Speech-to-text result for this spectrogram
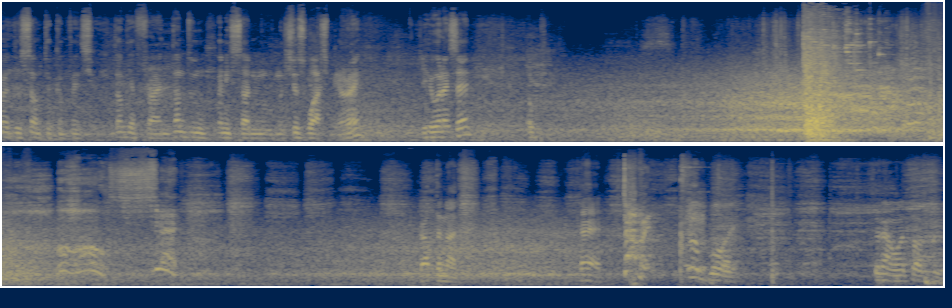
To do something to convince you. Don't get frightened. Don't do any sudden movements. Just watch me, all right? You hear what I said? Okay. Oh, shit! Drop the knife. Go ahead. Drop it! Good boy. Sit down. I want to talk to you.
